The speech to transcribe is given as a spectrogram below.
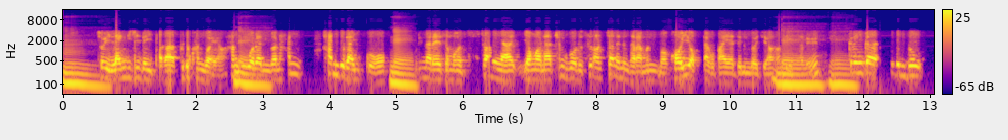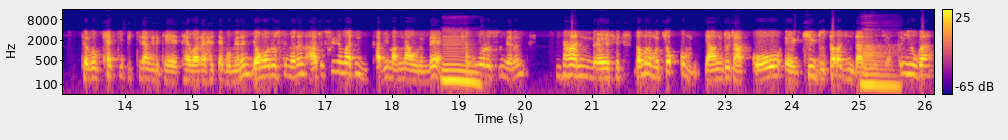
음. 저희 랭귀지 데이터가 부족한 거예요. 한국어라는 건 한 한글가 있고 네. 우리나라에서 뭐 써내야 영어나 중국어로 써- 써내는 사람은 뭐 거의 없다고 봐야 되는 거죠. 네. 데이터를. 네. 그러니까 지금도 결국 챗 GPT랑 이렇게 대화를 할 때 보면은 영어로 쓰면은 아주 훌륭한 답이 막 나오는데 음. 한국어로 쓰면은 이상한 에, 너무너무 조금 양도 작고 에, 질도 떨어진다는 아. 거죠. 그 이유가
